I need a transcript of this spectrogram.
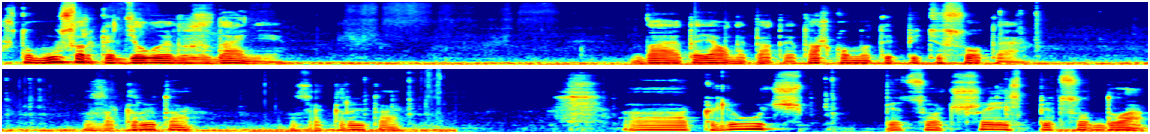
Что мусорка делает в здании? Да, это явно пятый этаж комнаты 500. Закрыто. Закрыто. А, ключ 506, 502.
